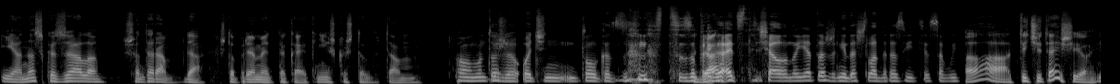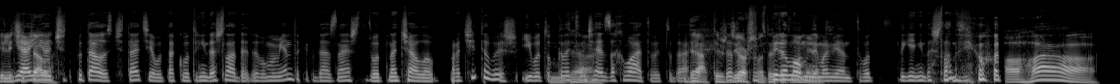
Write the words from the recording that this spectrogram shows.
И она сказала, Шантарам, да, что прямо это такая книжка, что там по-моему, он тоже очень долго запрягает да? сначала, но я тоже не дошла до развития событий. А, ты читаешь ее или я читала? Я ее пыталась читать, я вот так вот и не дошла до этого момента, когда, знаешь, ты вот начало прочитываешь, и вот тут, когда да. тебя начинает захватывать туда. Да, ты ждешь вот, вот переломный момент. момент. Вот я не дошла до него. Ага.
